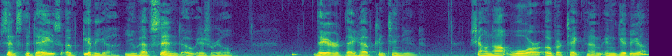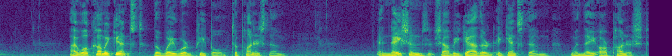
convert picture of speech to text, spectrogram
Since the days of Gibeah you have sinned, O Israel. There they have continued. Shall not war overtake them in Gibeah? I will come against the wayward people to punish them, and nations shall be gathered against them when they are punished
